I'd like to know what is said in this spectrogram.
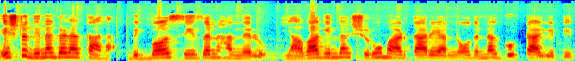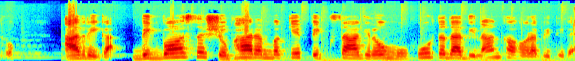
ಎಷ್ಟು ದಿನಗಳ ಕಾಲ ಬಿಗ್ ಬಾಸ್ ಸೀಸನ್ ಹನ್ನೆರಡು ಯಾವಾಗಿಂದ ಶುರು ಮಾಡ್ತಾರೆ ಅನ್ನೋದನ್ನ ಗುಟ್ಟಾಗಿಟ್ಟಿದ್ರು. ಆದ್ರೆ ಈಗ ಬಿಗ್ ಬಾಸ್ ಶುಭಾರಂಭಕ್ಕೆ ಫಿಕ್ಸ್ ಆಗಿರೋ ಮುಹೂರ್ತದ ದಿನಾಂಕ ಹೊರಬಿದ್ದಿದೆ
